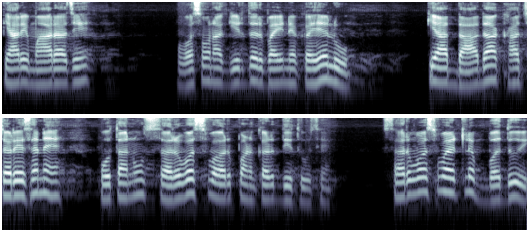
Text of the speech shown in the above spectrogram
ત્યારે મહારાજે વસોના ગિરધરભાઈને કહેલું કે આ દાદા ખાચરે છે ને પોતાનું સર્વસ્વ અર્પણ કરી દીધું છે. સર્વસ્વ એટલે બધુંય.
